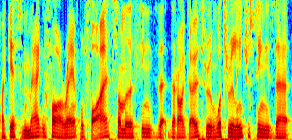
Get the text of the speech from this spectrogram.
I guess, magnify or amplify some of the things that, that I go through. And what's really interesting is that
